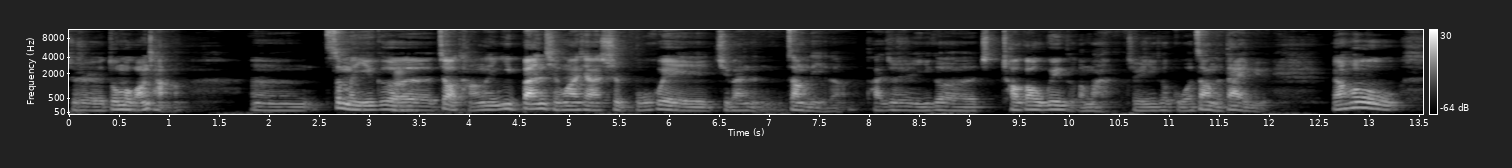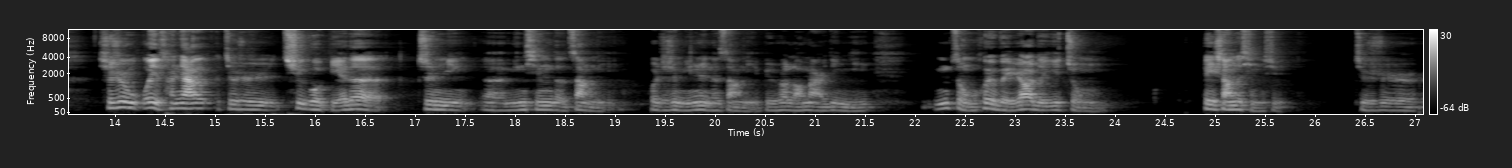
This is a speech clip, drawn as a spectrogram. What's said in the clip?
就是多莫广场，嗯，这么一个教堂呢，一般情况下是不会举办葬礼的，它就是一个超高规格嘛，就是一个国葬的待遇，然后。其实我也参加，就是去过别的知名呃明星的葬礼，或者是名人的葬礼，比如说老马尔蒂尼，你总会围绕着一种悲伤的情绪，就是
